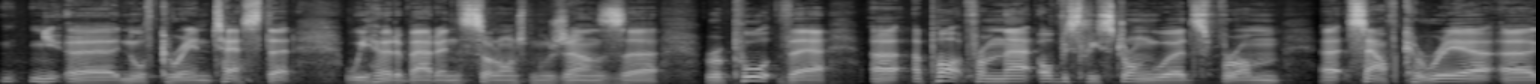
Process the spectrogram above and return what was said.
uh, uh, North Korean test that we heard about in Solange Mougin's uh, report there. Uh, apart from that, obviously strong words from uh, South Korea. Uh,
